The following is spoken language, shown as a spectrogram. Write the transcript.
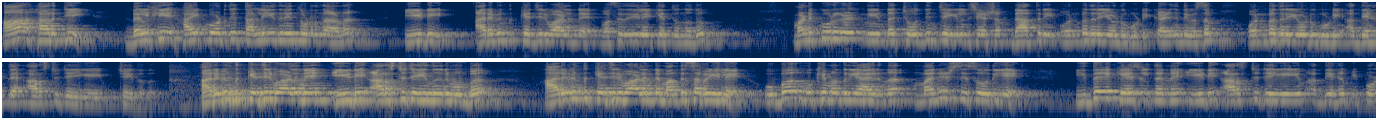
ആ ഹർജി ഡൽഹി ഹൈക്കോടതി തള്ളിയതിനെ തുടർന്നാണ് ഇ ഡി അരവിന്ദ് കെജ്രിവാളിന്റെ വസതിയിലേക്ക് എത്തുന്നതും മണിക്കൂറുകൾ നീണ്ട ചോദ്യം ചെയ്യലിന് ശേഷം രാത്രി ഒൻപതരയോടുകൂടി കഴിഞ്ഞ ദിവസം ഒൻപതരയോടുകൂടി അദ്ദേഹത്തെ അറസ്റ്റ് ചെയ്യുകയും ചെയ്തത്. അരവിന്ദ് കെജ്രിവാളിനെ ഇ ഡി അറസ്റ്റ് ചെയ്യുന്നതിന് മുമ്പ് അരവിന്ദ് കെജ്രിവാളിന്റെ മന്ത്രിസഭയിലെ ഉപമുഖ്യമന്ത്രിയായിരുന്ന മനീഷ് സിസോദിയെ ഇതേ കേസിൽ തന്നെ ഇ ഡി അറസ്റ്റ് ചെയ്യുകയും അദ്ദേഹം ഇപ്പോൾ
